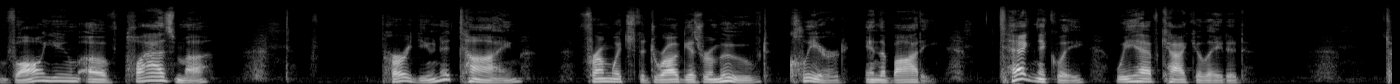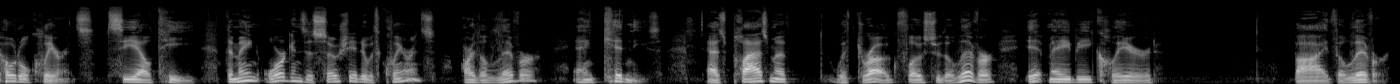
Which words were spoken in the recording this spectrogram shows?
volume of plasma per unit time from which the drug is removed, cleared in the body. Technically, we have calculated total clearance, CLT. The main organs associated with clearance are the liver and kidneys. As plasma with drug flows through the liver, it may be cleared by the liver,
